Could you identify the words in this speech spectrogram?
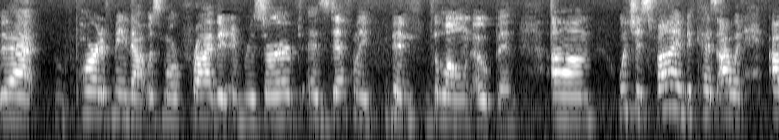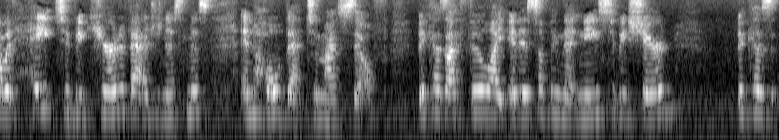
that part of me that was more private and reserved has definitely been blown open. Um, which is fine because I would I would hate to be cured of vaginismus and hold that to myself because I feel like it is something that needs to be shared because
